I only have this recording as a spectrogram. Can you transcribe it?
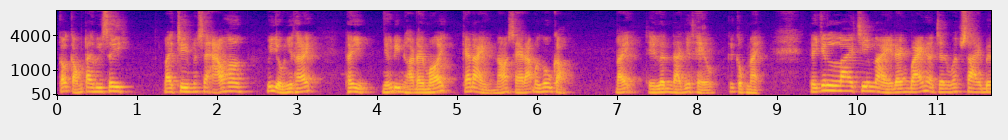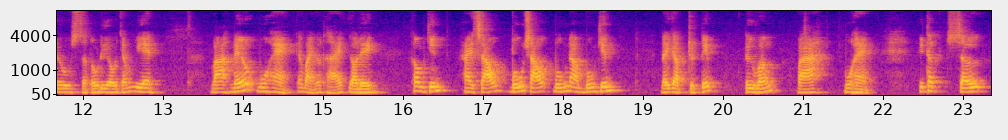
có cổng tai PC livestream nó sẽ ảo hơn. Ví dụ như thế thì những điện thoại đời mới, cái này nó sẽ đáp ứng nhu cầu. Đấy, thì Linh đã giới thiệu cái cục này. Thì cái livestream này đang bán ở trên website bustudio.vn và nếu mua hàng, các bạn có thể gọi điện 09 26 46 45 49 để gặp trực tiếp, tư vấn và mua hàng. Thì thật sự,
